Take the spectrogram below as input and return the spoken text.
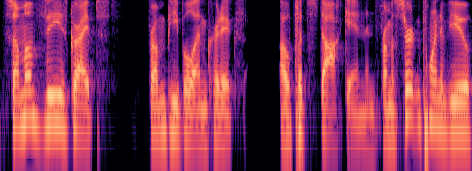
Some of these gripes from people and critics, I'll put stock in, and from a certain point of view,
